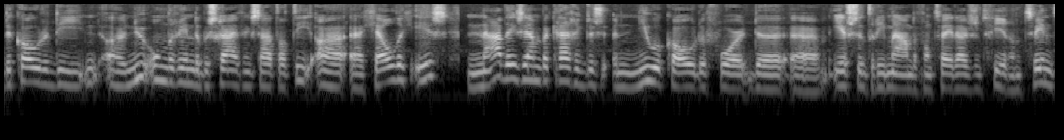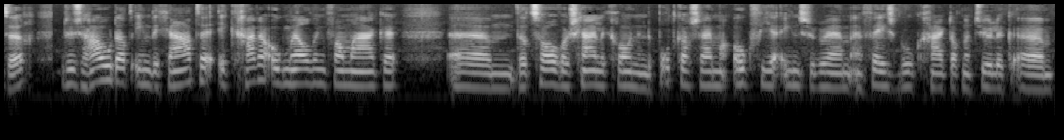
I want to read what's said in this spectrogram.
de code die uh, nu onderin de beschrijving staat, dat die uh, geldig is. Na december krijg ik dus een nieuwe code voor de eerste drie maanden van 2024. Dus hou dat in de gaten. Ik ga daar ook melding van maken. Um, dat zal waarschijnlijk gewoon in de podcast zijn, maar ook via Instagram en Facebook ga ik dat natuurlijk um,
